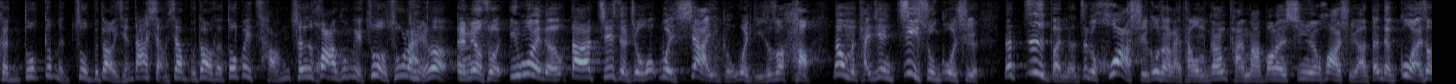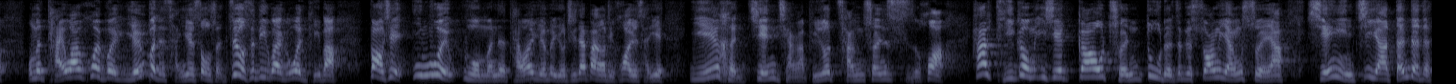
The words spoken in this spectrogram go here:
很多根本做不到，以前大家想象不到的都被长春化工给做出来了。哎、嗯，没有错，因为呢，大家接着就会问下一个问题，就是说，好，那我们台积电技术过去，那日本的这个化学工厂来谈，我们刚刚谈嘛，包含信越化学啊等等过来的时候，我们台湾会不会原本的产业受损？这又是另外一个问题吧？抱歉，因为我们的台湾原本尤其在半导体化学产业也很坚强啊，比如说长春石化，它提供一些高纯度的这个双氧水啊、显影剂啊等等的。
